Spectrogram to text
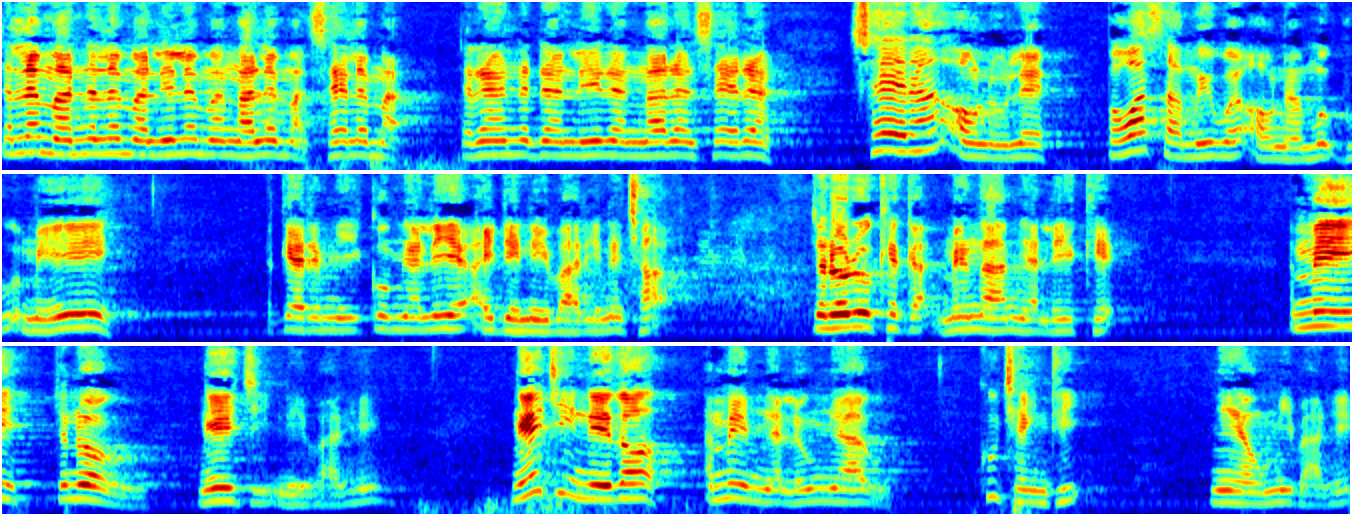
တလက်မနှစ်လက်မလေးလက်မငါးလက်မဆယ်လက်မတရန်နှစ်တန်လေးတန်ငါးတန်ဆယ်တန်ဆယ်တန်အောင်လို့လဲဘဝစာမေးပွဲအောင်တာမဟုတ်ဘူးအမေ အကယ်ဒမီကိုမြတ်လေးရဲ့ item တွေပါဒီနဲ့ချကျွန်တော်တို့ခက်ကမင်းသားမြတ်လေးခက်အမေကျွန်တော်ငေးကြည့်နေပါလေငေးကြည့်နေသော အမေမျက်လုံးများကိုခုချိန်ထိမြင်အောင်မိပါလေ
